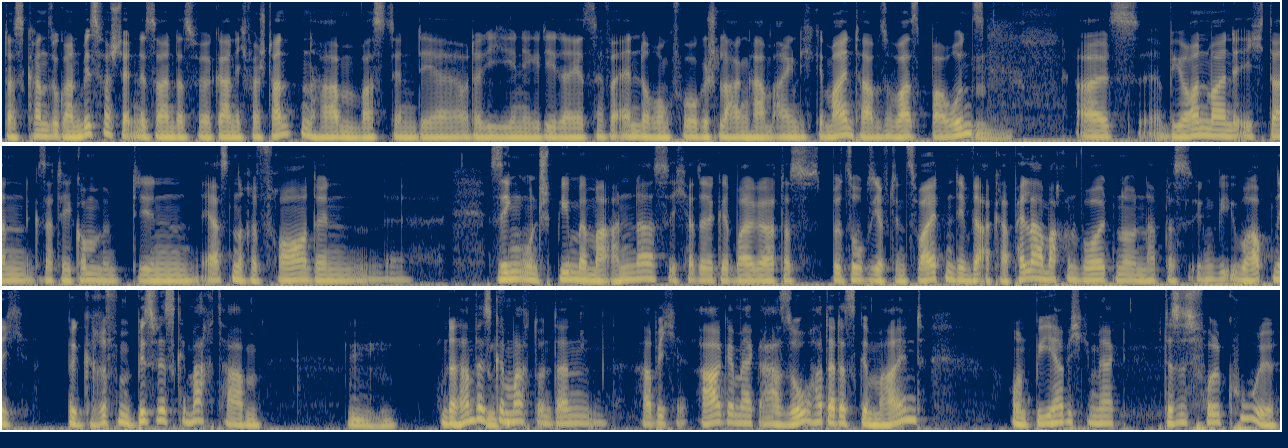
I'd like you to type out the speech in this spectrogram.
Das kann sogar ein Missverständnis sein, dass wir gar nicht verstanden haben, was denn der oder diejenige, die da jetzt eine Veränderung vorgeschlagen haben, eigentlich gemeint haben. So war es bei uns. Mhm als Björn, meine ich, dann gesagt, hey komm, den ersten Refrain, den äh, singen und spielen wir mal anders. Ich hatte mal gedacht, das bezog sich auf den zweiten, den wir a cappella machen wollten und habe das irgendwie überhaupt nicht begriffen, bis wir es gemacht haben. Mhm. Und dann haben wir es mhm. gemacht und dann habe ich A gemerkt, ah, so hat er das gemeint. Und B habe ich gemerkt, das ist voll cool.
